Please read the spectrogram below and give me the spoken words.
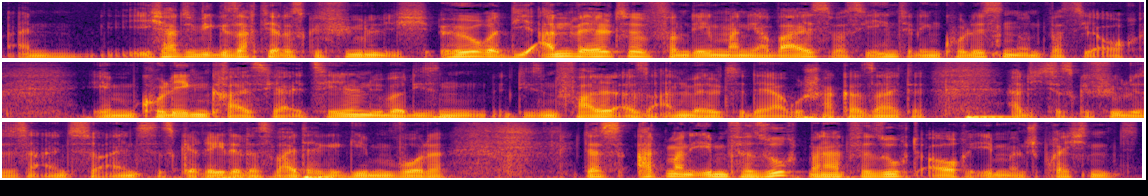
ein, ich hatte wie gesagt ja das Gefühl, ich höre die Anwälte, von denen man ja weiß, was sie hinter den Kulissen und was sie auch im Kollegenkreis ja erzählen über diesen, diesen Fall, also Anwälte der Abu Shaka-Seite, hatte ich das Gefühl, das ist eins zu eins das Gerede, das weitergegeben wurde. Das hat man eben versucht. Man hat versucht, auch eben entsprechend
